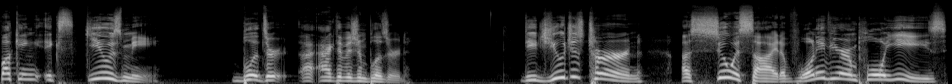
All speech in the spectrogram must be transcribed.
Fucking excuse me. Blizzard uh, Activision Blizzard. Did you just turn a suicide of one of your employees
